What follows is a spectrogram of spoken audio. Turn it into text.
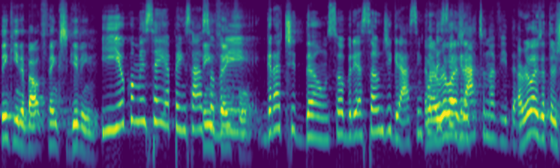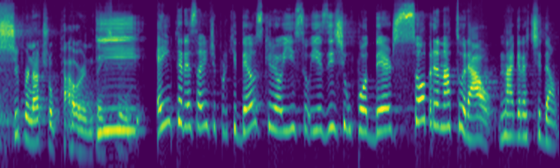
thinking about Thanksgiving. E eu comecei a pensar Being sobre thankful. gratidão, sobre ação de graça, em And I poder ser realized grato that, na vida. I realized that there's supernatural power in Thanksgiving. E é interessante porque Deus criou isso e existe um poder sobrenatural na gratidão.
